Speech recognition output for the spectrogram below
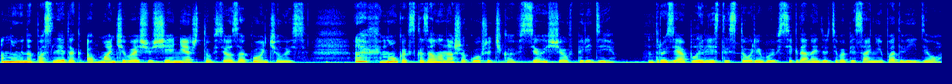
Ну и напоследок обманчивое ощущение, что все закончилось. Ах, ну, как сказала наша кошечка, все еще впереди. Друзья, плейлист истории вы всегда найдете в описании под видео.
